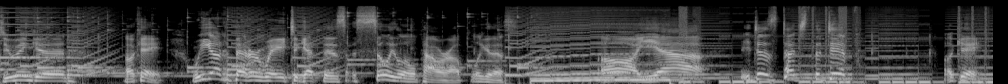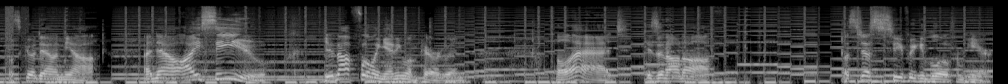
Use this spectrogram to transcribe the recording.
Doing good. Okay, we got a better way to get this silly little power up. Look at this. Oh, yeah. It just touched the tip. Okay, let's go down yeah. And now I see you. You're not fooling anyone, Peregrine. That is an on-off. Let's just see if we can blow it from here.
